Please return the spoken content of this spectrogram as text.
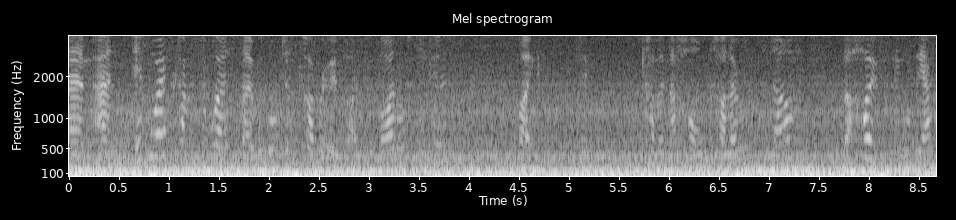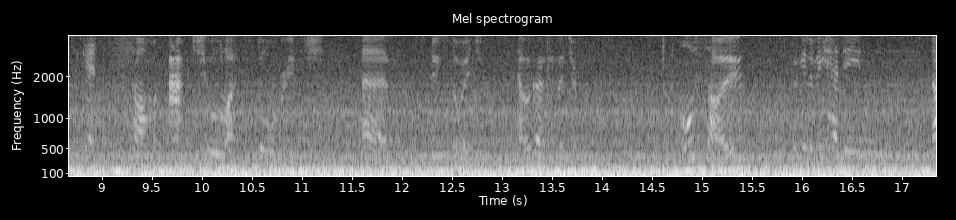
Um, and if worst comes to worst though, we will just cover it with like some vinyl stickers, like to cover the whole colour and stuff. But hopefully we'll be able to get some actual like storage, um, some new storage that will go in the bedroom. Also, we're going to be heading. No,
